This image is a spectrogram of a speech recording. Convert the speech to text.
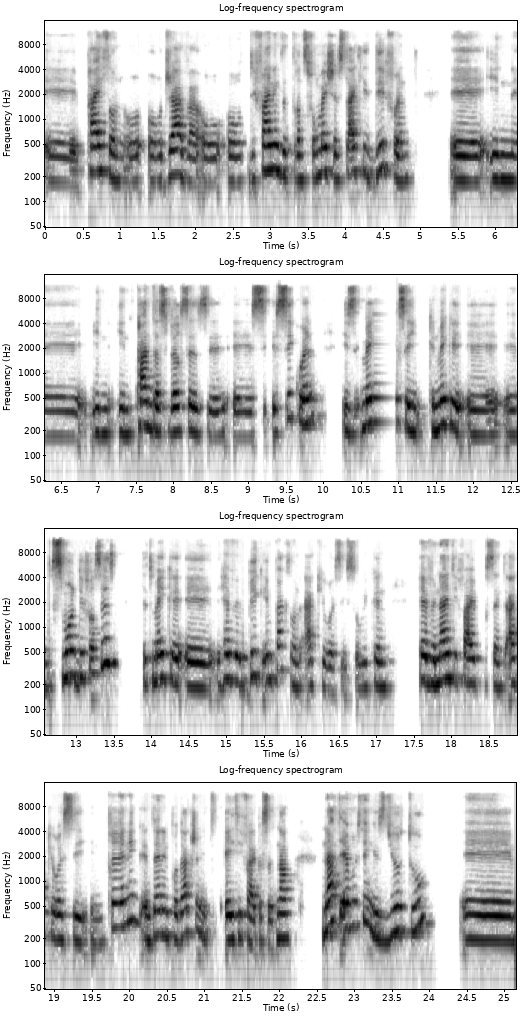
a Python or, or Java or, or, defining the transformation slightly different uh, in, uh, in, in pandas versus a, a, SQL is makes a, can make a, small differences that make a, a, have a big impact on accuracy. So we can have a 95% accuracy in training, and then in production it's 85%. Now, not everything is due to um,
